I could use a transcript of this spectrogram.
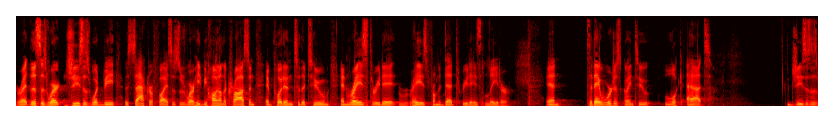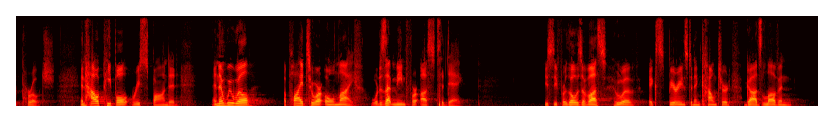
right? This is where Jesus would be sacrificed. This is where he'd be hung on the cross and, and put into the tomb and raised three days raised from the dead three days later. And today we're just going to look at Jesus' approach and how people responded. And then we will apply it to our own life. What does that mean for us today? You see, for those of us who have experienced and encountered God's love and,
